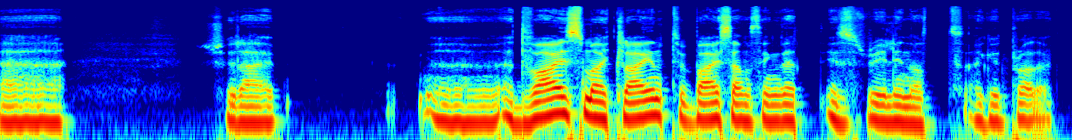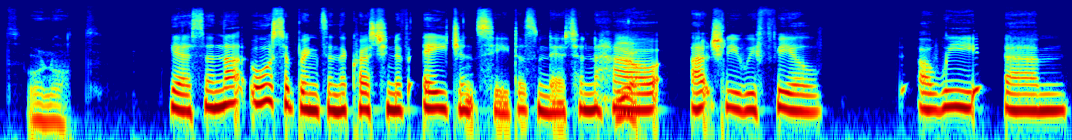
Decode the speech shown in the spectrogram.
uh, should I uh, advise my client to buy something that is really not a good product or not? Yes, and that also brings in the question of agency, doesn't it? And how yeah. actually we feel are we um,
